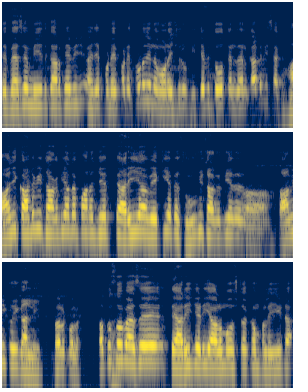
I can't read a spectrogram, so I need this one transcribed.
ਤੇ ਵੈਸੇ ਉਮੀਦ ਕਰਦੇ ਆ ਵੀ ਹਜੇ ਪੜੇ ਪੜੇ ਥੋੜੇ ਜਿਹੇ ਨਵਾਉਣੇ ਸ਼ੁਰੂ ਕੀਤੇ ਵੀ ਦੋ ਤਿੰਨ ਦਿਨ ਕੱਢ ਵੀ ਸਕਦੇ। ਆ। ਹਾਂਜੀ ਕੱਢ ਵੀ ਸਕਦੀ ਆ ਤੇ ਪਰ ਜੇ ਤਿਆਰੀ ਆ ਵੇਖੀਏ ਤੇ ਸੂ ਵੀ ਸਕਦੀ ਆ ਤੇ ਤਾਂ ਵੀ ਕੋਈ ਗੱਲ ਨਹੀਂ ਬਿਲਕੁਲ। ਤਾਂ ਦੋਸਤੋ ਵੈਸੇ ਤਿਆਰੀ ਜਿਹੜੀ ਆਲਮੋਸਟ ਕੰਪਲੀਟ ਆ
